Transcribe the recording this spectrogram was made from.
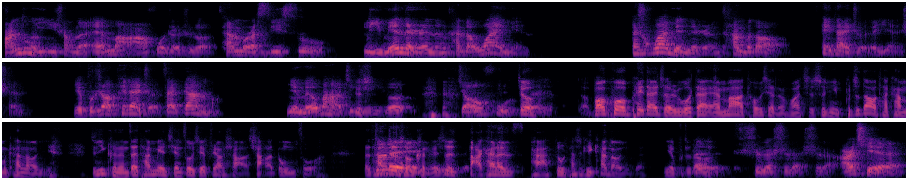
传统意义上的 MR 或者这个 camera see through，里面的人能看到外面，但是外面的人看不到佩戴者的眼神，也不知道佩戴者在干嘛，你也没有办法进行一个交 互。就包括佩戴者如果戴 MR 头显的话，其实你不知道他看不看到你，就你可能在他面前做一些非常傻傻的动作，那他这时候可能是打开了 path through，他是可以看到你的，你也不知道。是的，是的，是的，而且。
